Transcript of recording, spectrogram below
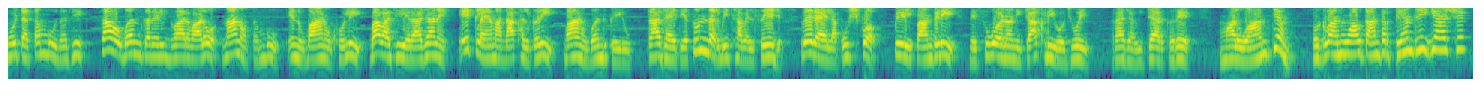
મોટા તંબુ નજીક સાવ બંધ કરેલ દ્વાર વાળો નાનો તંબુ. એનું બાણું ખોલી બાવાજીએ રાજાને એકલા એમાં દાખલ કરી બાણું બંધ કર્યું. રાજાએ તે સુંદર બિછાવેલ સેજ, વેરાયેલા પુષ્પ, પીળી પાંદડી ને સુવર્ણની ચાખડીઓ જોઈ. રાજા વિચાર કરે, માળું આમ કેમ? ભગવાન હું આવતા અંતર ધ્યાન થઈ ગયા હશે?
